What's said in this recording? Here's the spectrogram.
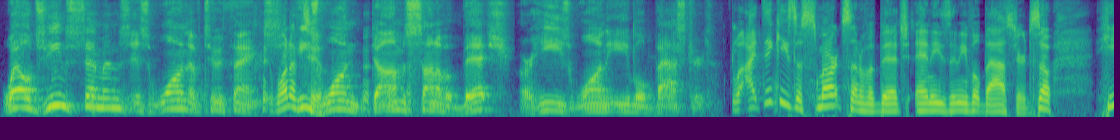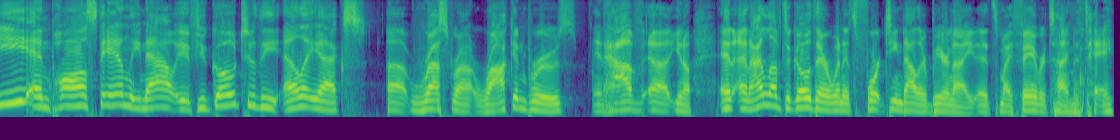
Well, Gene Simmons is one of two things. One of he's two. one dumb son of a bitch, or he's one evil bastard. Well, I think he's a smart son of a bitch and he's an evil bastard. So he and Paul Stanley now, if you go to the LAX uh, restaurant, Rock and Brews, and have, uh, you know, and, and I love to go there when it's $14 beer night. It's my favorite time of day.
